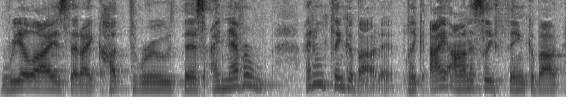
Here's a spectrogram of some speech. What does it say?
realized that I cut through this. I never, I don't think about it. Like I honestly think about,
